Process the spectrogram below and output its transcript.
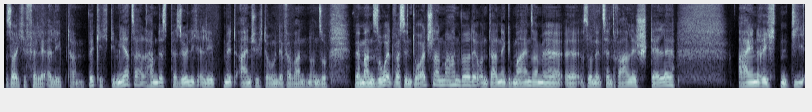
solche Fälle erlebt haben. Wirklich, die Mehrzahl haben das persönlich erlebt mit Einschüchterung der Verwandten und so. Wenn man so etwas in Deutschland machen würde und dann eine gemeinsame, äh, so eine zentrale Stelle einrichten, die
